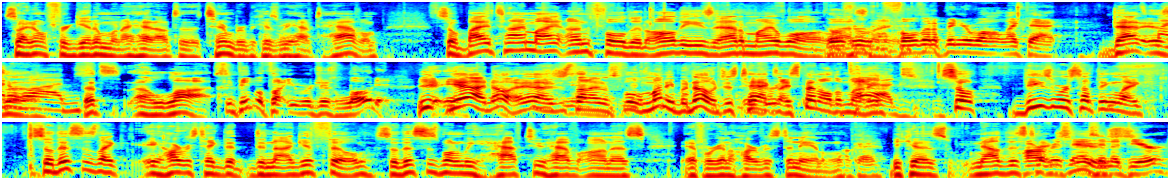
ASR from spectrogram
so I don't forget them when I head out to the timber because we have to have them. So by the time I unfolded all these out of my wallet Those last are night, folded up in your wallet like that. that is quite a wad. that's a lot. See, people thought you were just loaded. Yeah, yeah, I know. Yeah, I just thought I was full of money, but no, just tags. I spent all the money. Tags. So these were something like. So this is like a harvest tag that did not get filled. So this is one we have to have on us if we're going to harvest an animal. Okay. Because now this Harvest tag's as in a deer.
